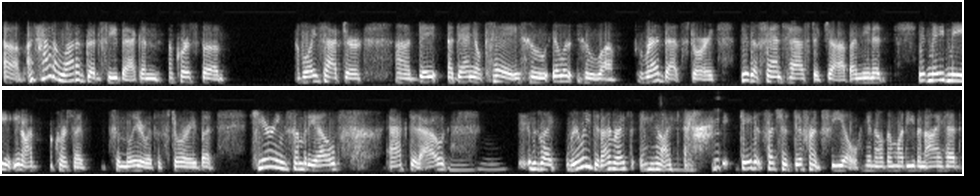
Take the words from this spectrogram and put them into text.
um, I've had a lot of good feedback, and of course the voice actor uh, da- uh, Daniel Kay, who who uh, read that story, did a fantastic job. I mean, it it made me, you know, of course I'm familiar with the story, but hearing somebody else act it out, mm-hmm. it was like, really? Did I write? You know, I, I gave it such a different feel, you know, than what even I had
